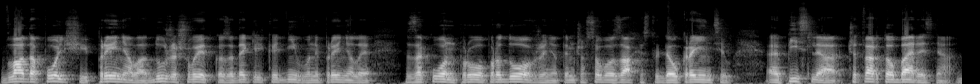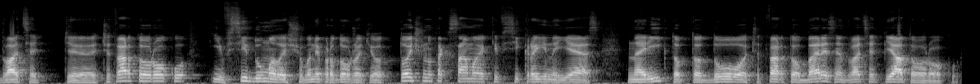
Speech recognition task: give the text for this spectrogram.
влада Польщі прийняла дуже швидко, за декілька днів вони прийняли закон про продовження тимчасового захисту для українців е, після 4 березня 2024 року, і всі думали, що вони продовжать його точно так само, як і всі країни ЄС на рік, тобто до 4 березня 2025 року.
